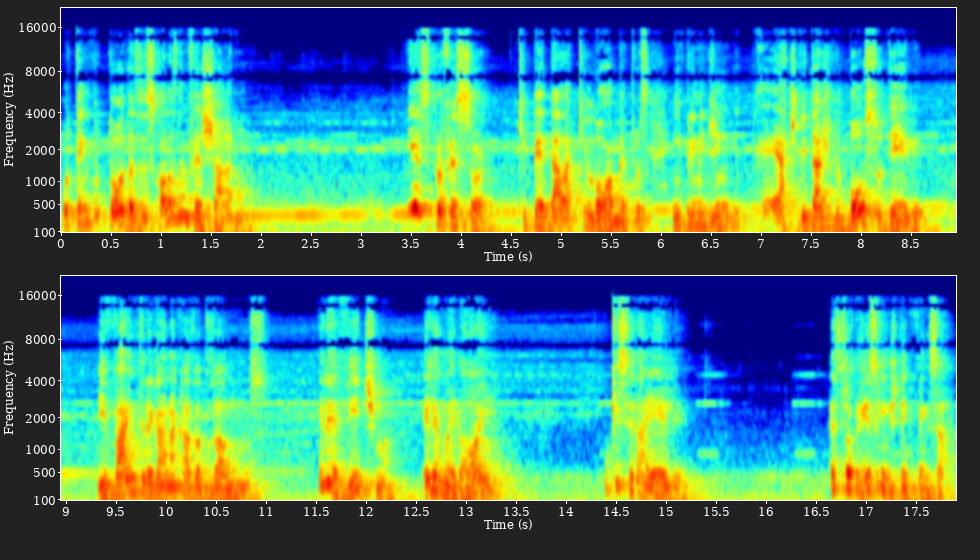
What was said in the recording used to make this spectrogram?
o tempo todo, as escolas não fecharam. E esse professor que pedala quilômetros, imprime de, é, atividade do bolso dele e vai entregar na casa dos alunos? Ele é vítima? Ele é um herói? O que será ele? É sobre isso que a gente tem que pensar.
